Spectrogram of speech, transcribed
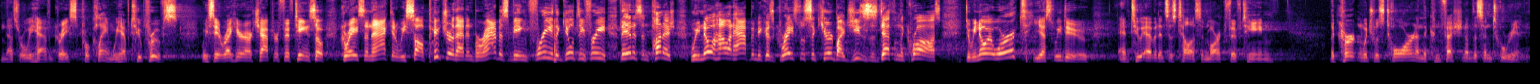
And that's where we have grace proclaimed. We have two proofs. We see it right here in our chapter 15. So, grace enacted. We saw a picture of that in Barabbas being free, the guilty free, the innocent punished. We know how it happened because grace was secured by Jesus' death on the cross. Do we know it worked? Yes, we do. And two evidences tell us in Mark 15 the curtain which was torn and the confession of the centurion.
